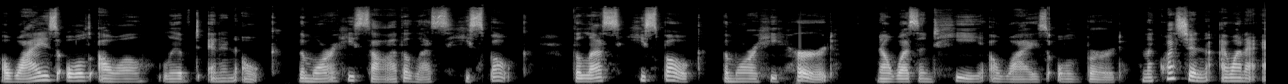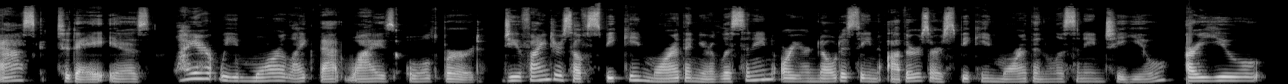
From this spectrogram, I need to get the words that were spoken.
A wise old owl lived in an oak. The more he saw, the less he spoke. The less he spoke, the more he heard. Now, wasn't he a wise old bird? And the question I want to ask today is why aren't we more like that wise old bird? Do you find yourself speaking more than you're listening, or you're noticing others are speaking more than listening to you? Are you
